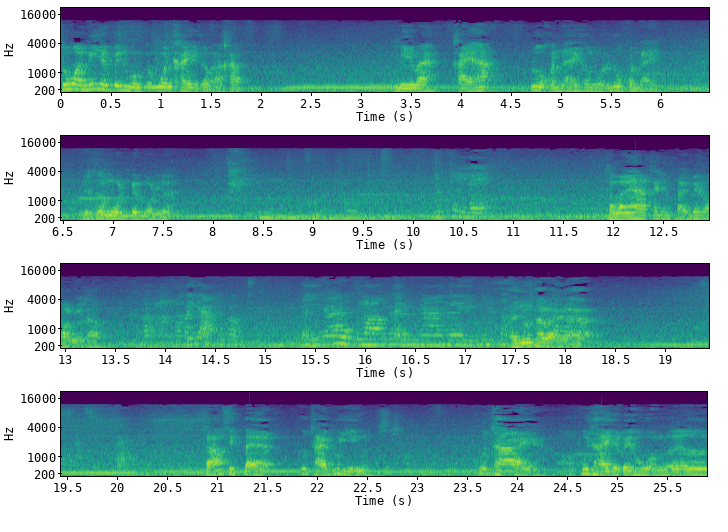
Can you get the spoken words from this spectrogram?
ทุกวันนี้ยังเป็นห่วงกังวลใครอีกหรือเปล่าครับ มีไหมใครฮะ ลูกคนไหนกังวลลูกคนไหน หรือกังวลไปหมดเลยลูกคนเล็กทำไมฮะเขายังไปไม่รอดเหรอครับแบบเขาก็อยากให้แบบแต่งงานลองแต่งงานเลยอย่างนี้ค่ะอายุเท่าไหร่แล้วฮะ สามสิบแปดผู้ชายผู้หญิง ผู้ชายอ๋อผู้ชายอย่าไปห่วงเลยเออ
